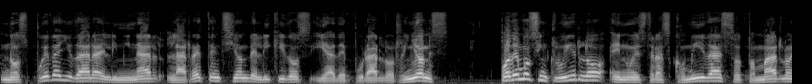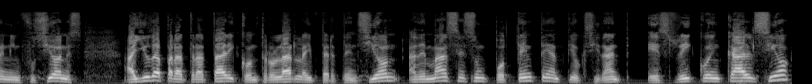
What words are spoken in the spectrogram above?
nos puede ayudar a eliminar la retención de líquidos y a depurar los riñones. Podemos incluirlo en nuestras comidas o tomarlo en infusiones. Ayuda para tratar y controlar la hipertensión. Además es un potente antioxidante. Es rico en calcio.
